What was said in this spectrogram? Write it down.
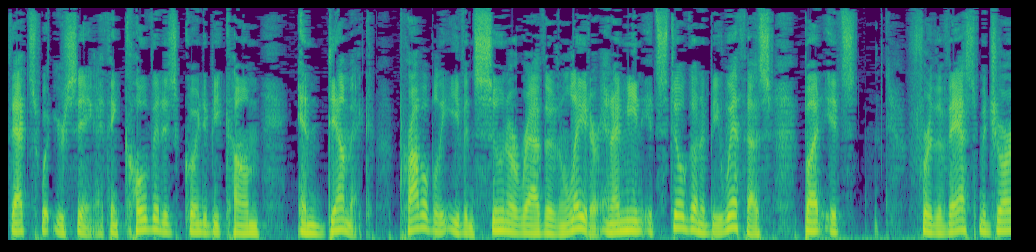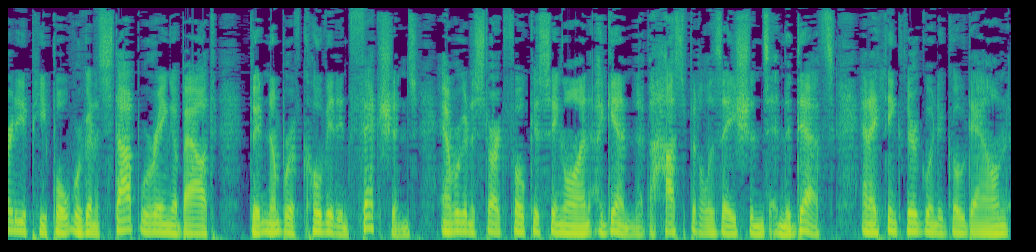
that's what you're seeing. I think COVID is going to become endemic probably even sooner rather than later. And I mean, it's still going to be with us, but it's for the vast majority of people, we're going to stop worrying about the number of COVID infections and we're going to start focusing on, again, the, hospitalizations and the deaths. And I think they're going to go down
